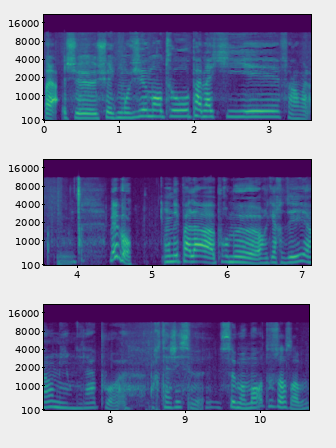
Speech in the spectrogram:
voilà. Je, suis avec mon vieux manteau, pas maquillée. Enfin voilà. Mais bon, on n'est pas là pour me regarder, hein, mais on est là pour partager ce moment tous ensemble.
